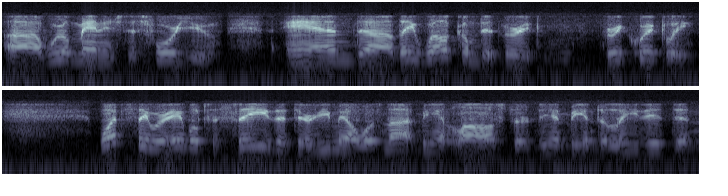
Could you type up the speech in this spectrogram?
uh, we'll manage this for you. And uh, they welcomed it very, very quickly. Once they were able to see that their email was not being lost or being deleted, and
